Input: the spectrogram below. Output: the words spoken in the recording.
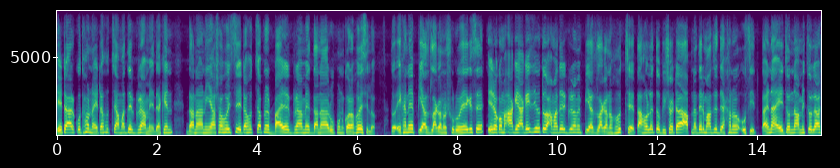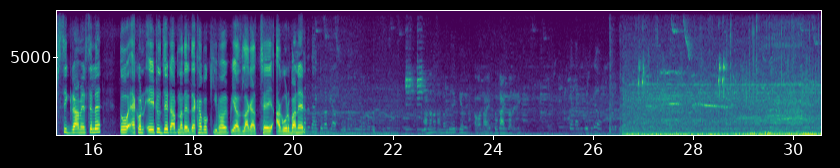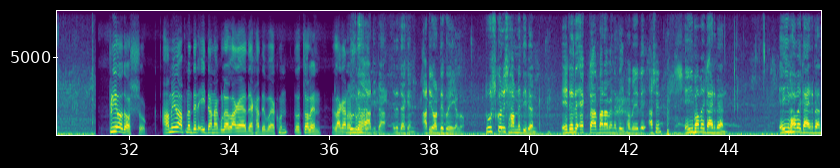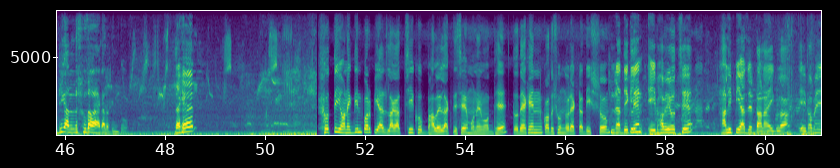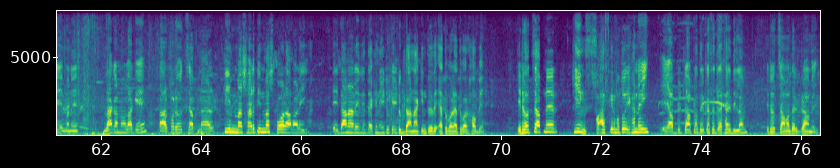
এটা আর কোথাও না, এটা হচ্ছে আমাদের গ্রামে। দেখেন, দানা নিয়ে আসা হয়েছে, এটা হচ্ছে আপনার বাইরের গ্রামে দানা রোপণ করা হয়েছিল। তো এখানে পেঁয়াজ লাগানো শুরু হয়ে গেছে। এরকম আগে আগে যেহেতু আমাদের গ্রামে পেঁয়াজ লাগানো হচ্ছে, তাহলে তো বিষয়টা আপনাদের মাঝে দেখানো উচিত, তাই না? এই জন্য আমি চলে আসছি গ্রামের ছেলে। তো এখন এ টু জেড আপনাদের দেখাবো কীভাবে পেঁয়াজ লাগাচ্ছে এই আগরবানের। প্রিয় দর্শক আমিও আপনাদের এই দানাগুলা লাগায়া দেখা দেবো এখন। তো চলেন লাগানো। আটিটা এটা দেখেন আটি অর্ধেক হয়ে গেল। টুস করে সামনে দিবেন। এটাতে একটা বাড়াবেন এইভাবে এতে আসেন এইভাবে গাড়বেন এইভাবে গাড়বেন ঠিক আছে সোজা হয়ে গেল কিন্তু। দেখেন। সত্যি অনেকদিন পর পেঁয়াজ লাগাচ্ছি খুব ভালোই লাগতেছে মনের মধ্যে। তো দেখেন কত সুন্দর একটা দৃশ্য। আপনারা দেখলেন এইভাবে হচ্ছে হালি পেঁয়াজের দানা এইগুলা এইভাবে মানে লাগানো লাগে। তারপরে হচ্ছে আপনার তিন মাস, সাড়ে তিন মাস পর আবার এই এই দানার এই যে দেখেন, এইটুকু, এইটুক দানা কিন্তু এতে এতবার এতবার হবে। এটা হচ্ছে আপনার কিংস। আজকের মতো এখানেই এই আপডেটটা আপনাদের কাছে দেখাই দিলাম। এটা হচ্ছে আমাদের গ্রামেই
